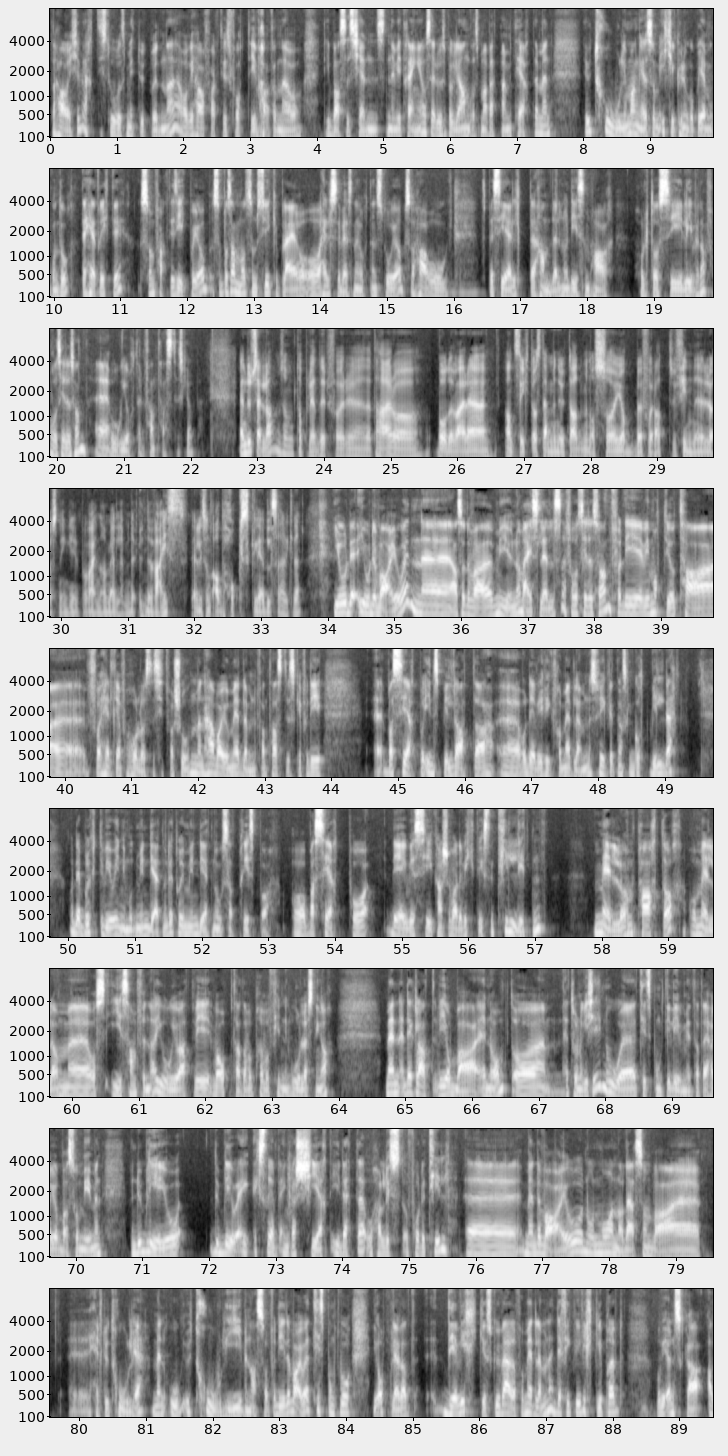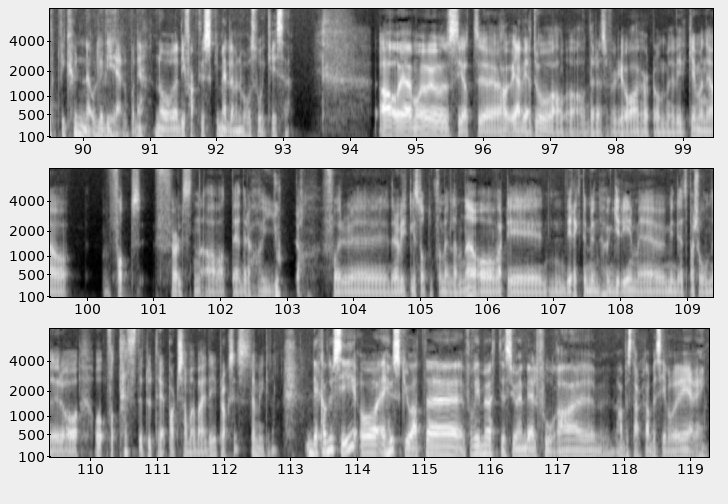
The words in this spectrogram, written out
Det har ikke vært de store smitteutbruddene, og vi har faktisk fått de varene og de basistjenestene vi trenger. Og så er det jo selvfølgelig andre som har vært permitterte. Men det er utrolig mange som ikke kunne gå på hjemmekontor. Det er helt riktig. Som faktisk gikk på jobb. Så på samme måte som sykepleiere og helsevesenet har gjort en stor jobb, så har òg spesielt handelen og de som har holdt oss i live, for å si det sånn, og gjort en fantastisk jobb enn du selv, da, som toppleder for eh, dette her. Og både være ansiktet og stemmen utad, men også jobbe for at du finner løsninger på vegne av medlemmene underveis. Det er litt sånn adhoc-ledelse, er det ikke det? Jo, det? jo, det, var jo en eh, Altså det var mye underveisledelse, for å si det sånn. Fordi vi måtte jo ta eh, For hele tida forholde oss til situasjonen. Men her var jo medlemmene fantastiske. fordi Basert på innspill, data og det vi fikk fra medlemmene, så fikk vi et ganske godt bilde. Og Det brukte vi jo inn mot myndighetene, og det tror jeg myndighetene også satte pris på. Og Basert på det jeg vil si kanskje var det viktigste, tilliten mellom parter og mellom eh, oss i samfunnet, gjorde jo at vi var opptatt av å prøve å finne gode løsninger. Men det er klart, vi jobba enormt, og jeg tror nok ikke i noe tidspunkt i livet mitt at jeg har jobba så mye. Men, men du, blir jo, du, blir jo, ekstremt engasjert i dette og har lyst til å få det til. Eh, men det var jo noen måneder der som var eh, helt utrolige, men òg utrolig givende. Altså. Fordi det var jo et tidspunkt hvor vi opplevde at det virket skulle være for medlemmene. Det fikk vi virkelig prøvd. Og vi ønska alt vi kunne å levere på det, når de faktisk medlemmene våre sto i krise. Ja, og jeg må jo si at jeg vet jo av dere selvfølgelig, og har hørt om Virke, men jeg har fått følelsen av at det dere har gjort da, for eh, Dere har virkelig stått opp for medlemmene og vært i direkte munnhuggeri med myndighetspersoner og, og fått testet ut trepartssamarbeidet i praksis, stemmer ikke det? Det kan du si, og jeg husker jo at eh, For vi møtes jo en del fora, eh, arbeidstaker, arbeidsgiver og regjering.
